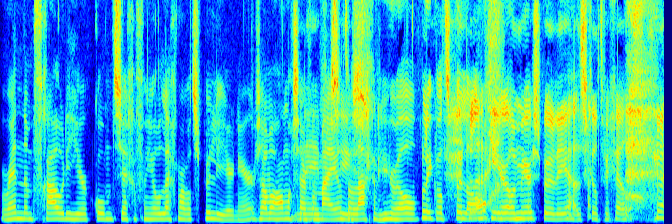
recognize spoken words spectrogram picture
random vrouw die hier komt zeggen van, joh, leg maar wat spullen hier neer. Zou wel handig zijn Nee, voor mij, want dan precies. lagen er hier wel flink wat spullen al. lagen hier al meer spullen. Ja, dat scheelt weer geld.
